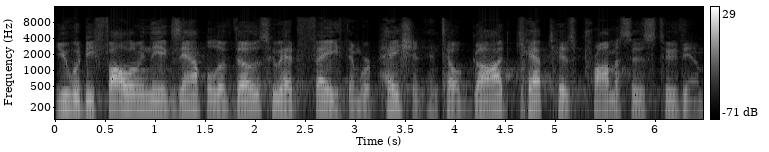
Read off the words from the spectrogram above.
You would be following the example of those who had faith and were patient until God kept his promises to them.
